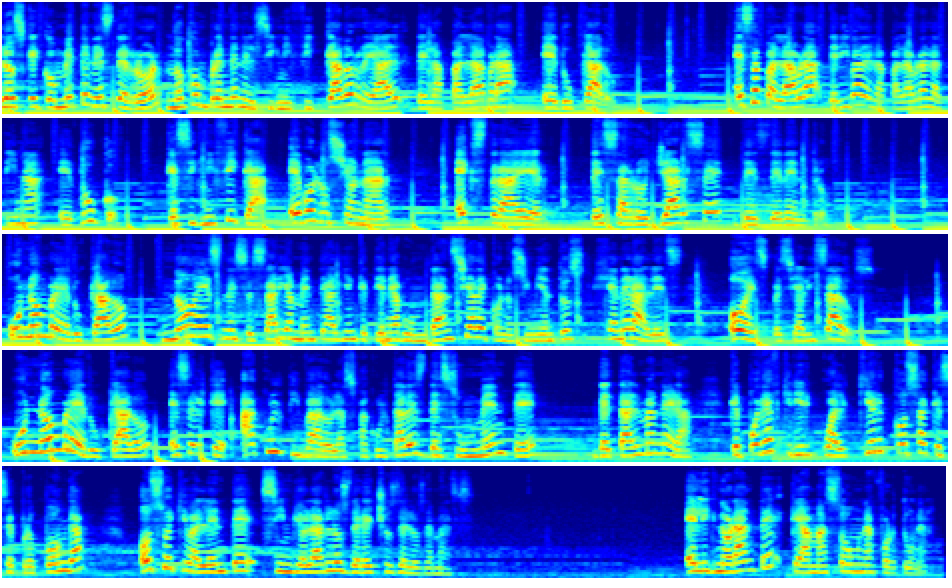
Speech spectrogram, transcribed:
Los que cometen este error no comprenden el significado real de la palabra educado. Esa palabra deriva de la palabra latina educo, que significa evolucionar, extraer, desarrollarse desde dentro. Un hombre educado no es necesariamente alguien que tiene abundancia de conocimientos generales o especializados. Un hombre educado es el que ha cultivado las facultades de su mente de tal manera que puede adquirir cualquier cosa que se proponga o su equivalente sin violar los derechos de los demás. El ignorante que amasó una fortuna.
